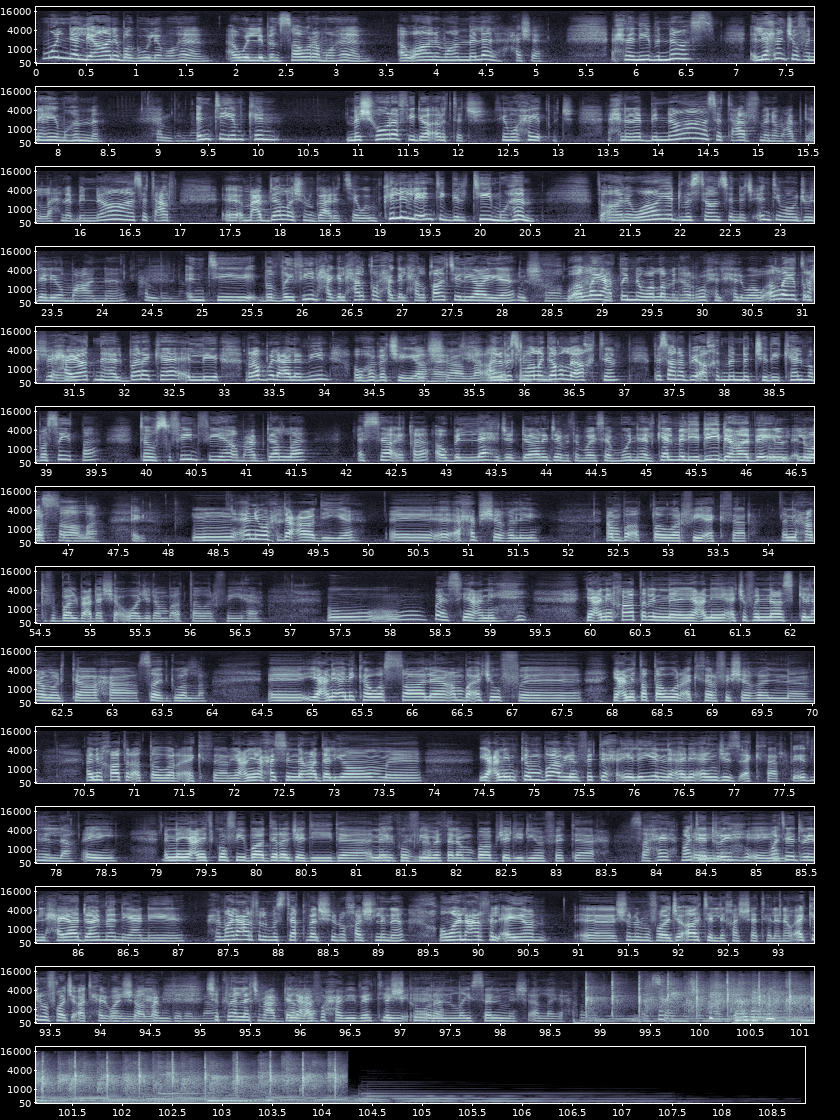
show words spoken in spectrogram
مو إن اللي أنا بقوله مهم أو اللي بنصوره مهم أو أنا مهمة. لا لا حشا. إحنا نجيب الناس اللي إحنا نشوف إن هي مهمة. الحمد لله. أنت يمكن مشهورة في دائرتك في محيطك. إحنا نبي الناس تعرف من أم عبد الله إحنا نبي الناس تعرف آه، أم عبد الله شنو قاعدة تسوي؟ وكل اللي انت قلتيه مهم. فأنا وايد مستانسة إنك انت موجودة اليوم معنا الحمد لله انت بتضيفين حق الحلقة وحق الحلقات الجاية إن شاء الله والله يعطينا والله من هالروح الحلوة والله يطرح في. حياتنا هالبركة اللي رب العالمين أوهبك إياها إن شاء الله. أنا بس. والله قبل لا أختم بس أنا أبي أخذ منك كذي كلمة بسيطة توصفين فيها أم عبد الله السائقة أو باللهجة الدارجة مثل ما يسمونها الكلمة الجديده هذه الوصالة. أي. أمم، أنا وحدة عادية أحب شغلي أنبى أتطور فيه أكثر. لأن حاطة في بالي بعد أشياء واجد أنبى أتطور فيها. وبس يعني. يعني خاطر إن يعني أشوف الناس كلها مرتاحة. صدق والله. أه، يعني أنا كوصالة أنبى أشوف أه، يعني تطور أكثر في شغلنا. أنا خاطر أتطور أكثر. يعني أحس إن هذا اليوم يعني يمكن باب ينفتح إلي إن أنا أنجز أكثر. بإذن الله. اي إنه يعني تكون في بادرة جديدة إنه يكون في. مثلا باب جديد ينفتح صحيح ما إي، تدرين إي. ما تدرين الحياة دائما يعني إحنا ما نعرف المستقبل شنو خش لنا وما نعرف الأيام آه، شنو المفاجآت اللي خشتها لنا وأكيد مفاجآت حلوة إن إي، شاء الله الحمد لله. شكرا لك مع عبد الله العفو حبيبتي مشكورة. الله يسلمش الله يحفظك الله يسلمك مع عبد الله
